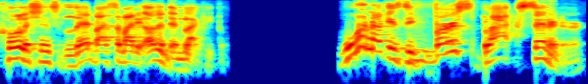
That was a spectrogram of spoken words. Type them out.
coalitions led by somebody other than black people. Warnock is the mm-hmm. first black senator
